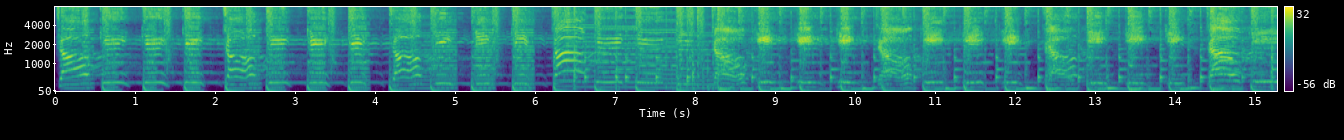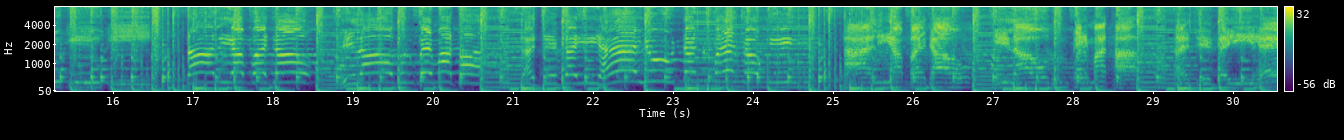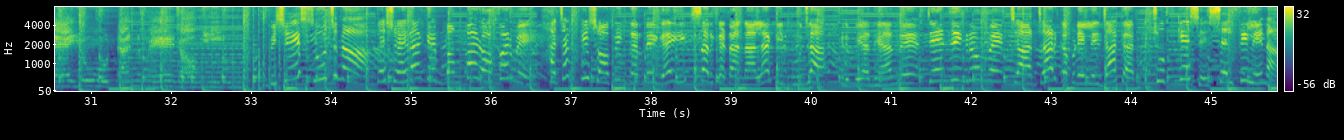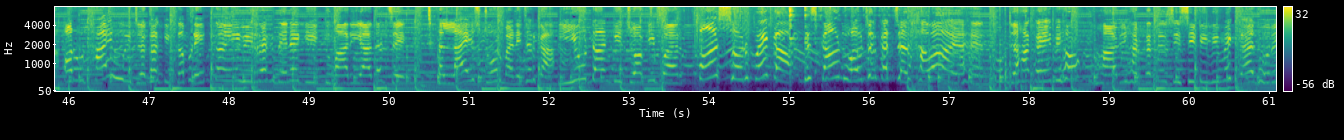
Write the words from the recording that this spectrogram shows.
Jockey, geek, geek, jockey, geek, geek, jockey, geek, geek, jockey, geek, geek, jockey, geek, geek, jockey. सूचना, दशहरा के bumper offer में हचक की shopping करने गई सरकटा नाला की पूजा। कृपया ध्यान दें चेंजिंग रूम में चार चार कपड़े ले जाकर चुपके से सेल्फी लेना और उठाई हुई जगह के कपड़े कहीं भी रख देने की तुम्हारी आदत से झल्लाए स्टोर मैनेजर का यू टर्न की चौकी पर पाँच सौ रूपए का डिस्काउंट वाउचर का चढ़ावा आया है। तुम जहाँ कहीं भी हो, तुम्हारी हरकतें सीसीटीवी में कैद हो रही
